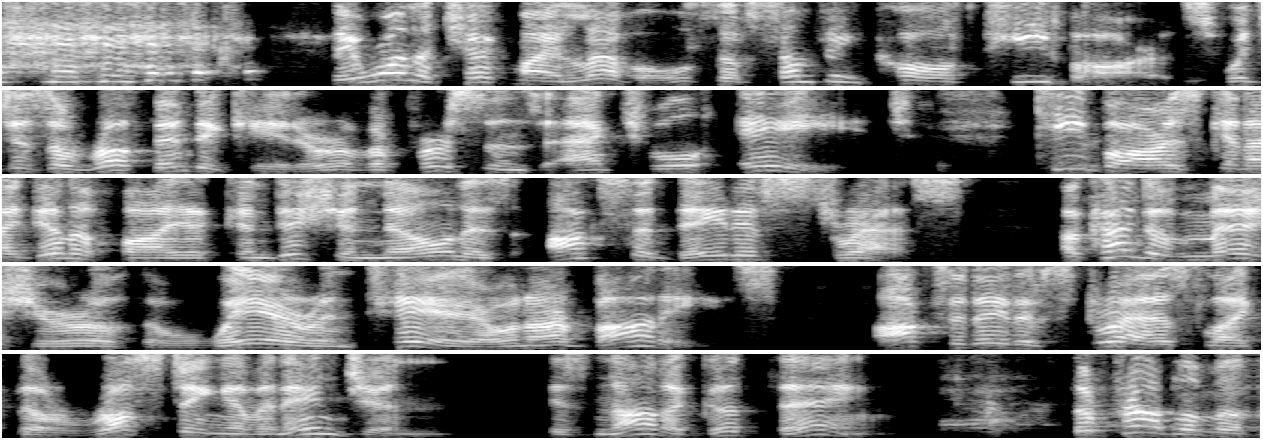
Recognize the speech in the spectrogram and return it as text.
they want to check my levels of something called TBARS, which is a rough indicator of a person's actual age. TBARS can identify a condition known as oxidative stress, a kind of measure of the wear and tear on our bodies. Oxidative stress, like the rusting of an engine, is not a good thing. The problem of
